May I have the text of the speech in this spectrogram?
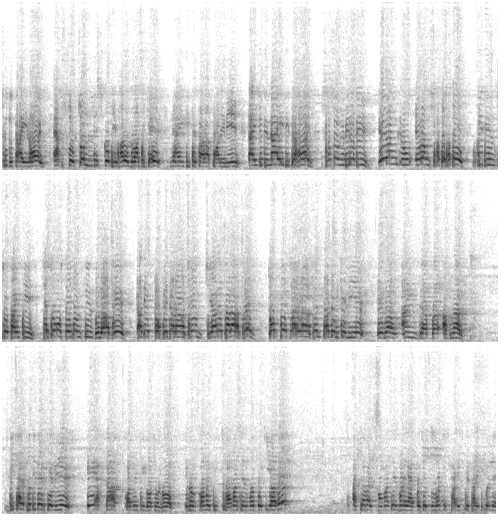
শুধু তাই নয়, একশো চল্লিশ কোটি ভারতবাসীকে ন্যায় দিতে তারা পারেনি। তাই যদি ন্যায় দিতে হয়, শাসক বিরোধী এবং এবং সাথে সাথে সিভিল সোসাইটি যে সমস্ত এজেন্সি গুলো আছে, তাদের টপে যারা আছেন চেয়ারে যারা আছেন, তৎপর যারা আছেন, তাদেরকে নিয়ে এবং আইন আপনার বিচারপতিদেরকে নিয়ে এই একটা কমিটি গঠন হোক এবং কমিটি ছ মাসের মধ্যে কি হবে? আচ্ছা ভাই, ছ মাসের পরে এক বছর, দু বছর তারিখ তারিখ করলে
